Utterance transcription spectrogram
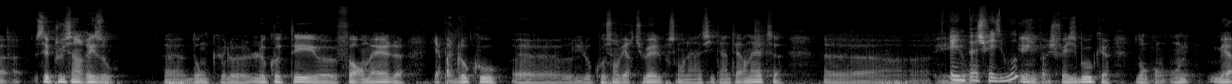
euh, c'est plus un réseau. Euh, donc le, le côté euh, formel, il n'y a pas de locaux. Euh, les locaux sont virtuels parce qu'on a un site internet. euh, Et une page Facebook. et une page Facebook. Donc on, on- mais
